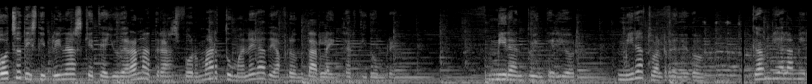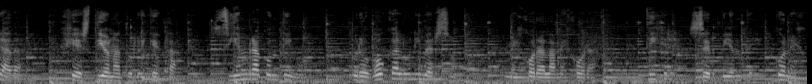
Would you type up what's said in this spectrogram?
Ocho disciplinas que te ayudarán a transformar tu manera de afrontar la incertidumbre. Mira en tu interior, mira a tu alrededor, cambia la mirada, gestiona tu riqueza, siembra continua, provoca el universo, mejora la mejora. Tigre, serpiente, conejo.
